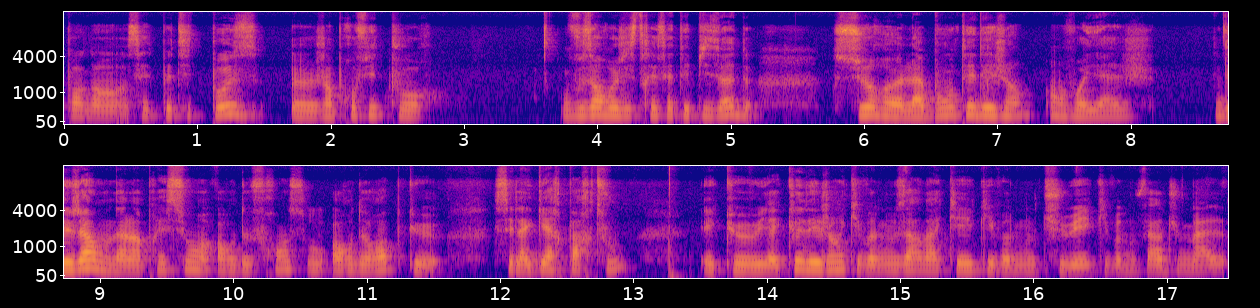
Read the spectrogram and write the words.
pendant cette petite pause, j'en profite pour vous enregistrer cet épisode sur euh, la bonté des gens en voyage. Déjà, on a l'impression hors de France ou hors d'Europe que c'est la guerre partout et qu'il n'y a que des gens qui veulent nous arnaquer, qui veulent nous tuer, qui veulent nous faire du mal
